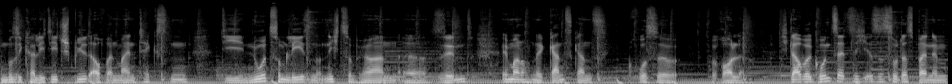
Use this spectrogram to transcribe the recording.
Musikalität spielt auch in meinen Texten, die nur zum Lesen und nicht zum Hören äh, sind, immer noch eine ganz, ganz große Rolle. Ich glaube, grundsätzlich ist es so, dass bei einem,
